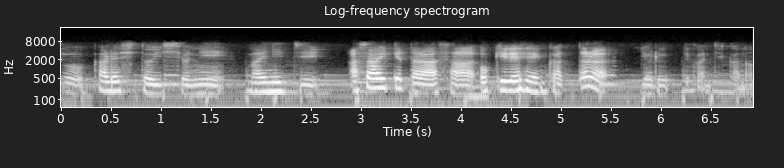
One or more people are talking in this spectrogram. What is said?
そう彼氏と一緒に毎日朝行けたら朝起きれへんかったら夜って感じかな。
